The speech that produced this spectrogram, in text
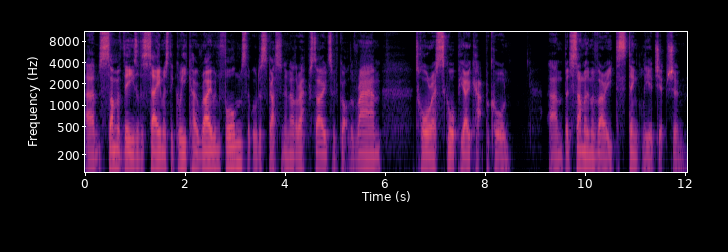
Um, some of these are the same as the Greco Roman forms that we'll discuss in another episode. So we've got the Ram, Taurus, Scorpio, Capricorn. Um, but some of them are very distinctly Egyptian.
